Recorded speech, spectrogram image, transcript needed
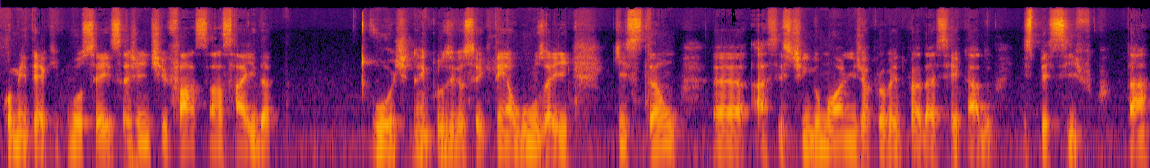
comentei aqui com vocês, a gente faça a saída hoje. Né? Inclusive, eu sei que tem alguns aí que estão é, assistindo o Morning, já aproveito para dar esse recado específico, tá?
